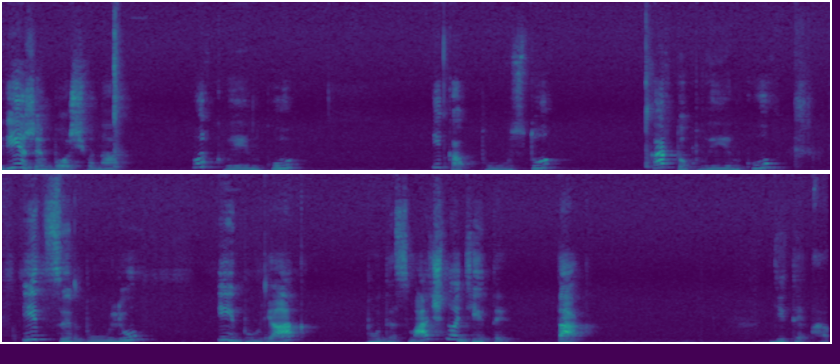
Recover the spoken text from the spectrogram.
Ріже борщ вона морквинку і капусту, картоплинку, і цибулю, і буряк. Буде смачно, діти? Так. Діти, а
